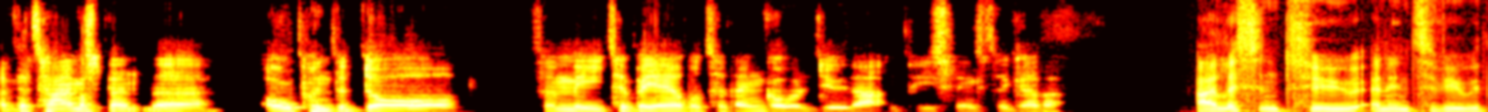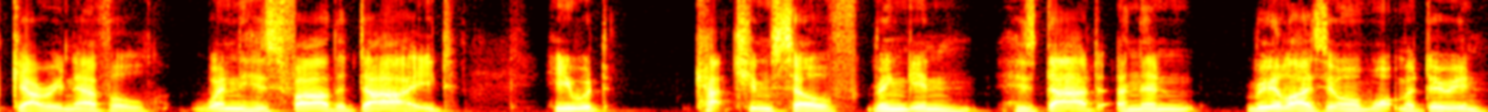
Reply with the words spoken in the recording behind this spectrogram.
at the time I spent there, opened the door for me to be able to then go and do that and piece things together. I listened to an interview with Gary Neville. When his father died, he would catch himself ringing his dad and then realizing, oh, what am I doing?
